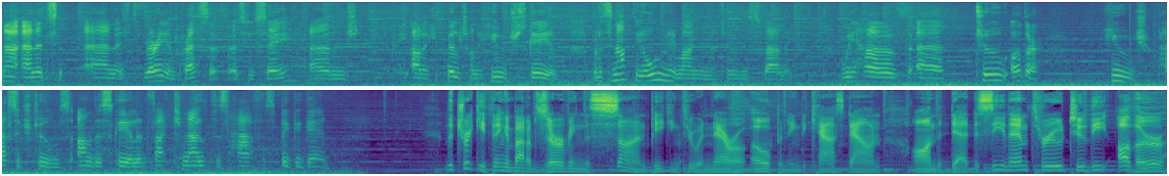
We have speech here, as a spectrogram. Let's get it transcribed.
Now, and it's and it's very impressive, as you say, and on a, built on a huge scale. But it's not the only monument in this valley. We have uh, two other huge passage tombs on the scale. In fact, Knowth is half as big again. The tricky thing about observing the sun peeking through a narrow opening to cast down on the dead to see them through to the other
